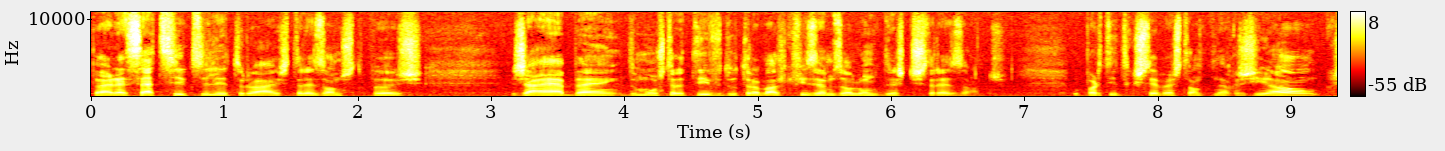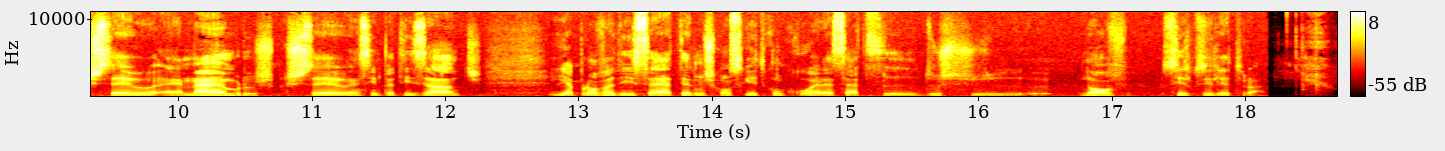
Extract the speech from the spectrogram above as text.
para sete círculos eleitorais três anos depois já é bem demonstrativo do trabalho que fizemos ao longo destes três anos. O partido cresceu bastante na região, cresceu em membros, cresceu em simpatizantes e a prova disso é termos conseguido concorrer a sete dos eh, nove círculos eleitorais.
